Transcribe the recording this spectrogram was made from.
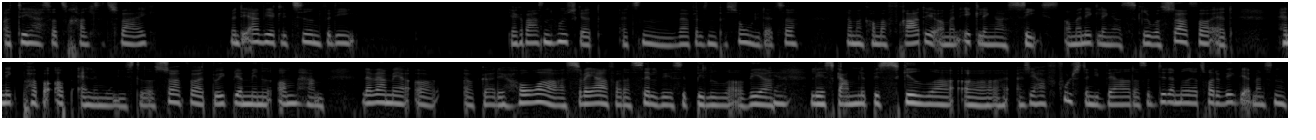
Og det er så træls et svar, ikke? Men det er virkelig tiden, fordi jeg kan bare sådan huske, at, at sådan, i hvert fald sådan personligt, at så når man kommer fra det, og man ikke længere ses, og man ikke længere skriver, sørg for, at han ikke popper op alle mulige steder. Sørg for, at du ikke bliver mindet om ham. Lad være med at, at gøre det hårdere og sværere for dig selv ved at se billeder, og ved at Ja. læse gamle beskeder. Og, altså, jeg har fuldstændig været der, så det der med, jeg tror, det er vigtigt, at man sådan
